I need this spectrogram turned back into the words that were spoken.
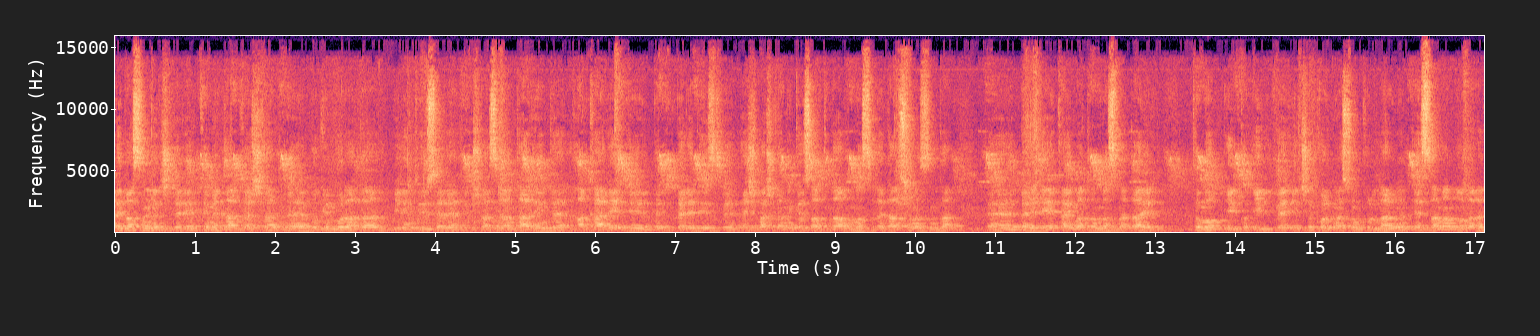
Değerli basın emekçileri, kıymetli arkadaşlar, e, bugün burada bilindiği üzere 3 Haziran tarihinde Hakkari e, Be- Belediyesi eş başkanının gözaltına alınması ve daha sonrasında e, belediye kayyum atanmasına dair TMOP il, il ve ilçe koordinasyon kurullarının eş zamanlı olarak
